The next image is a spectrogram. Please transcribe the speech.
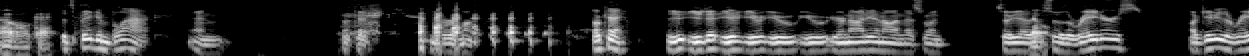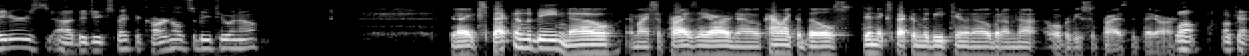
Oh, okay. It's big and black, and okay, never mind. Okay, you you did you you you you you're not in on this one. So yeah, no. so the Raiders I'll give you the Raiders. Uh, did you expect the Cardinals to be two and zero? Did I expect them to be? No. Am I surprised they are? No. Kind of like the Bills. Didn't expect them to be 2 0, but I'm not overly surprised that they are. Well, okay.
